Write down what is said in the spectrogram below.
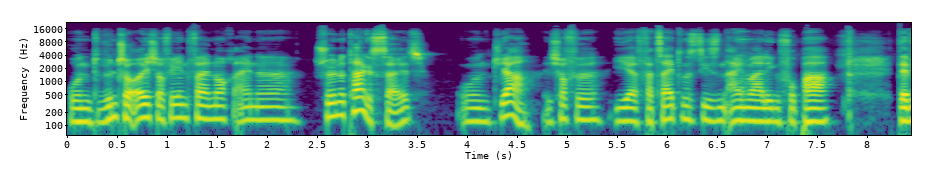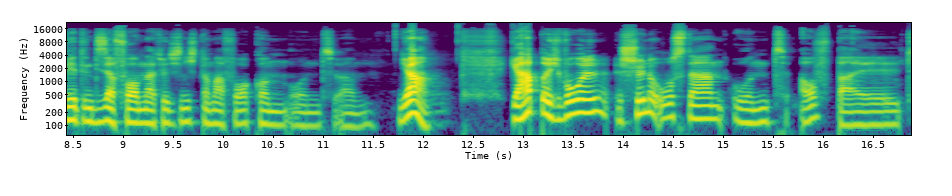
Und wünsche euch auf jeden Fall noch eine schöne Tageszeit. Und ja, ich hoffe, ihr verzeiht uns diesen einmaligen Fauxpas. Der wird in dieser Form natürlich nicht nochmal vorkommen. Und ähm, ja, gehabt euch wohl, schöne Ostern und auf bald.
